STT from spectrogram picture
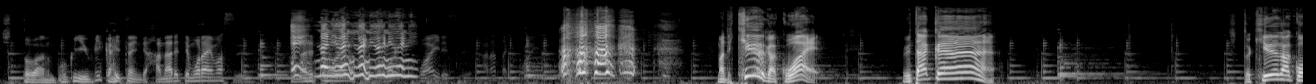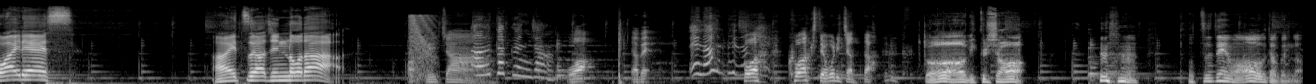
ちょっとあの、僕指書いたいんで離れてもらえます？えなになになになになに？怖いです。あなた怖い。待って、Q が怖い。歌くん。ちょっと Q が怖いです。あいつは人狼だ。ゆいちゃん。あうたくんじゃん。えわ、やべ。怖、怖くて降りちゃった。ああ、びっくりした。突然は、ああ、歌くんだ。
